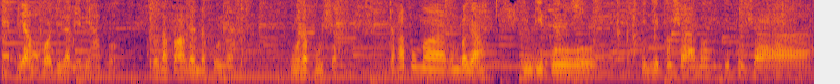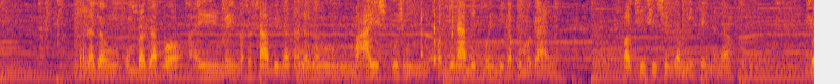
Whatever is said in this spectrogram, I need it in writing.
Ito Yan. 4 dinar and a half po. So, napakaganda po niya. Mura po siya. Tsaka po, mga, kumbaga, hindi po, hindi po siya, ano, hindi po siya, talagang, kumbaga po, ay may masasabi na talagang maayos po yung pag ginamit mo, hindi ka po mag-ano, magsisisig gamitin, ano? So,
